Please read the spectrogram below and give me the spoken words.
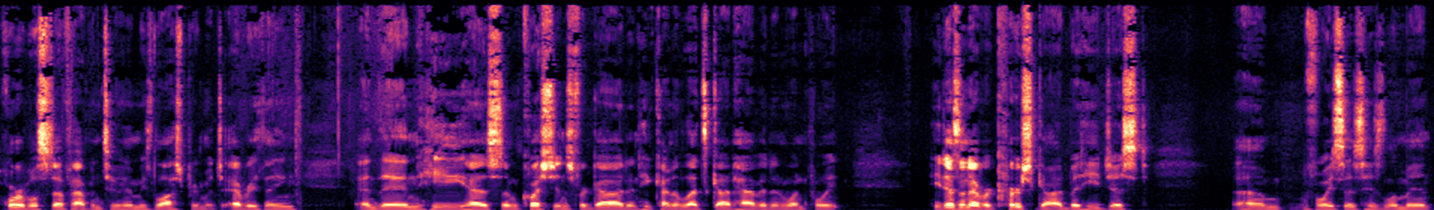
horrible stuff happened to him. He's lost pretty much everything. And then he has some questions for God and he kind of lets God have it in one point. He doesn't ever curse God, but he just um, voices his lament.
